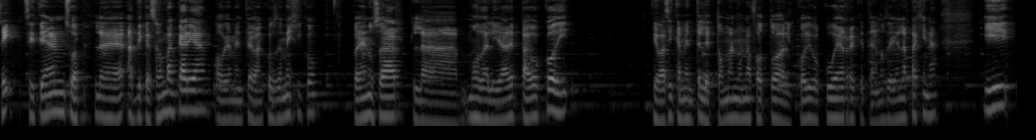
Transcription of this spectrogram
Sí, si tienen su aplicación bancaria, obviamente Bancos de México, pueden usar la modalidad de pago CODI, que básicamente le toman una foto al código QR que tenemos ahí en la página y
